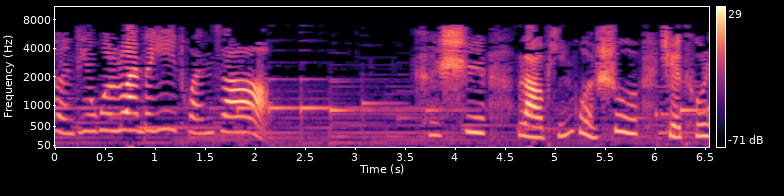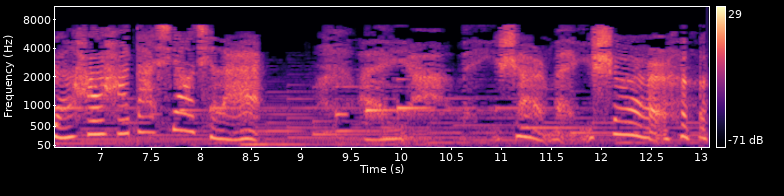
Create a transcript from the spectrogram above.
肯定会乱得一团糟。”可是老苹果树却突然哈哈大笑起来。哎呀！没事儿，没事儿，哈哈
